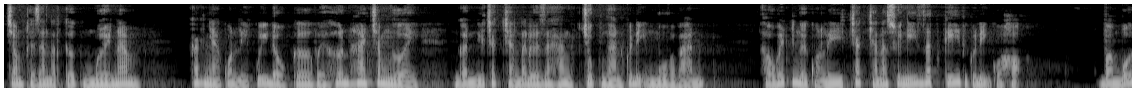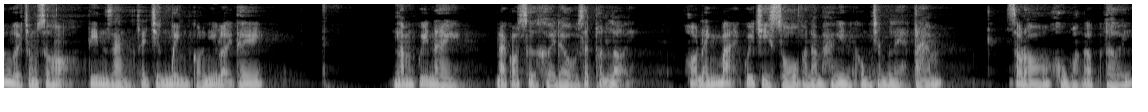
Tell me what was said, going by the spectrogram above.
trong thời gian đặt cược 10 năm, các nhà quản lý quỹ đầu cơ với hơn 200 người gần như chắc chắn đã đưa ra hàng chục ngàn quyết định mua và bán. Hầu hết những người quản lý chắc chắn đã suy nghĩ rất kỹ về quyết định của họ và mỗi người trong số họ tin rằng sẽ chứng minh có những lợi thế. Năm quỹ này đã có sự khởi đầu rất thuận lợi. Họ đánh bại quỹ chỉ số vào năm 2008. Sau đó khủng hoảng ập tới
